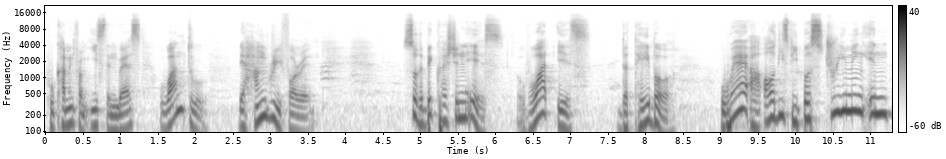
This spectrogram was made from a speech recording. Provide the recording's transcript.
who coming from east and west want to. They're hungry for it. So the big question is what is the table? Where are all these people streaming in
